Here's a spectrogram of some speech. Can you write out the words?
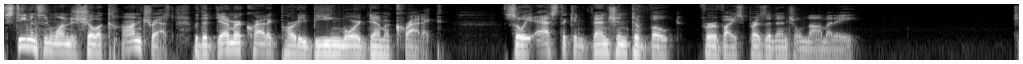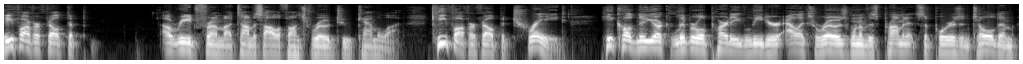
Stevenson wanted to show a contrast with the Democratic Party being more democratic. So he asked the convention to vote for a vice presidential nominee. Kefauver felt that, I'll read from uh, Thomas Oliphant's Road to Camelot. Kefauver felt betrayed. He called New York Liberal Party leader Alex Rose one of his prominent supporters and told him,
